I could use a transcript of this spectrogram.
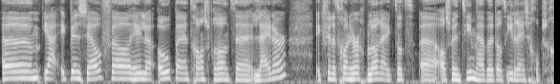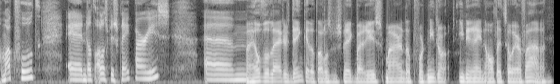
Um, ja, ik ben zelf wel een hele open en transparante leider. Ik vind het gewoon heel erg belangrijk dat uh, als we een team hebben, dat iedereen zich op zijn gemak voelt en dat alles bespreekbaar is. Um, maar heel veel leiders denken dat alles bespreekbaar is, maar dat wordt niet door iedereen altijd zo ervaren.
